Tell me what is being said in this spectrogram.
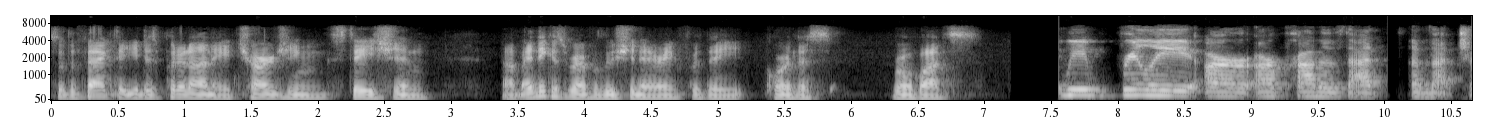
So the fact that you just put it on a charging station, um, I think is revolutionary for the cordless robots. We really are are proud of that of that ch-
